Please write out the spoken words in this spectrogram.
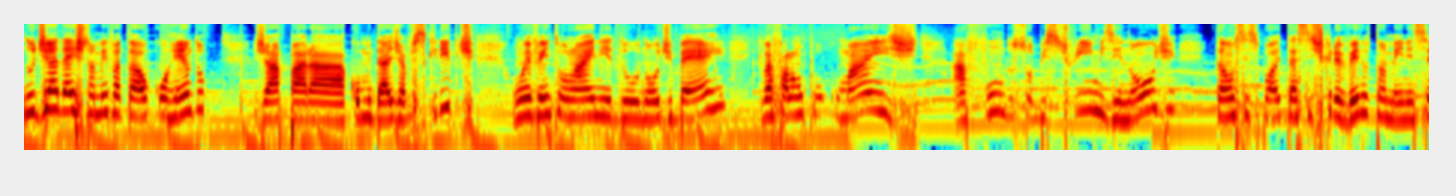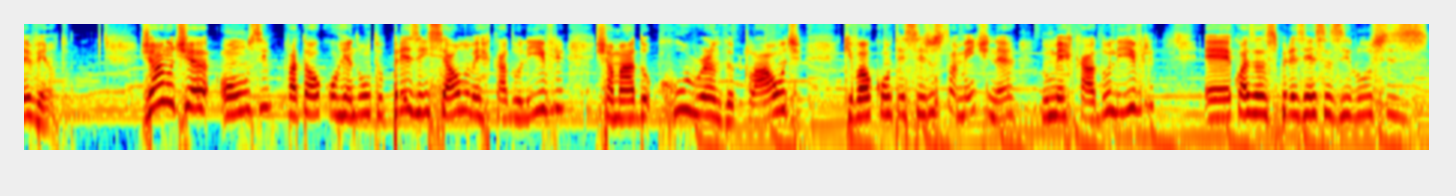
No dia 10 também vai estar ocorrendo, já para a comunidade JavaScript, um evento online do NodeBR, que vai falar um pouco mais a fundo sobre streams e Node, então vocês podem estar se inscrevendo também nesse evento. Já no dia 11 vai estar ocorrendo um presencial no Mercado Livre chamado Who Run the Cloud, que vai acontecer justamente né, no Mercado Livre, é, com as presenças ilustres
